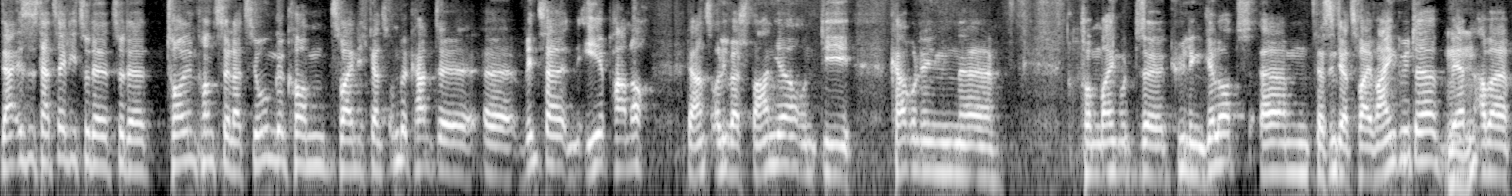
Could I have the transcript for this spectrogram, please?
da ist es tatsächlich zu der, zu der tollen Konstellation gekommen. Zwei nicht ganz unbekannte äh, Winzer, ein Ehepaar noch, der Hans-Oliver Spanier und die Caroline äh, vom Weingut äh, Kühling-Gillot. Ähm, das sind ja zwei Weingüter, mhm. werden aber,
